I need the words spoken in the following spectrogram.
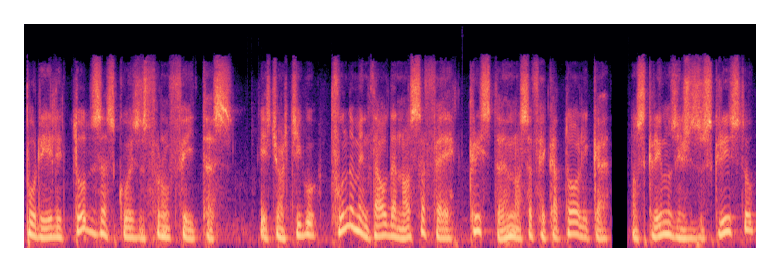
Por ele todas as coisas foram feitas. Este é um artigo fundamental da nossa fé cristã, nossa fé católica. Nós cremos em Jesus Cristo,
